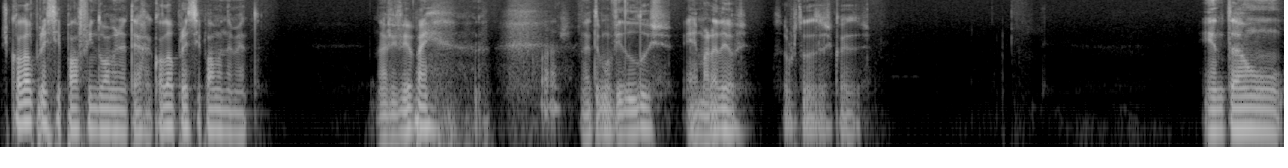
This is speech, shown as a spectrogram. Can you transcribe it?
Mas qual é o principal fim do homem na Terra? Qual é o principal mandamento? Não é viver bem. Claro. Não é ter uma vida de luxo. É amar a Deus sobre todas as coisas. Então,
